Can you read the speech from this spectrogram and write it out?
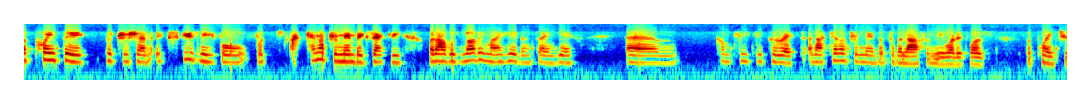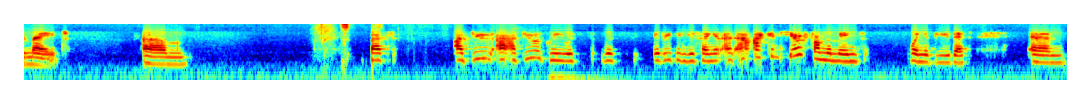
a point there, Patricia, excuse me for, for, I cannot remember exactly, but I was nodding my head and saying yes, um, completely correct. And I cannot remember for the life of me what it was, the point you made. Um, but I do, I, I do agree with, with everything you're saying, and I, I can hear from the men's point of view that um,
